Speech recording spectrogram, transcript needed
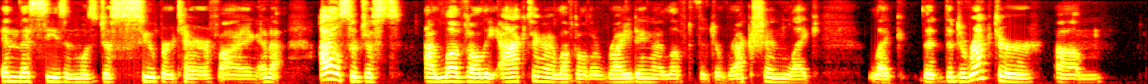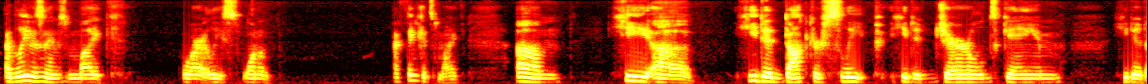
in this season was just super terrifying and I, I also just i loved all the acting i loved all the writing i loved the direction like like the the director um i believe his name's mike or at least one of i think it's mike. Um he uh he did doctor sleep he did gerald's game he did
